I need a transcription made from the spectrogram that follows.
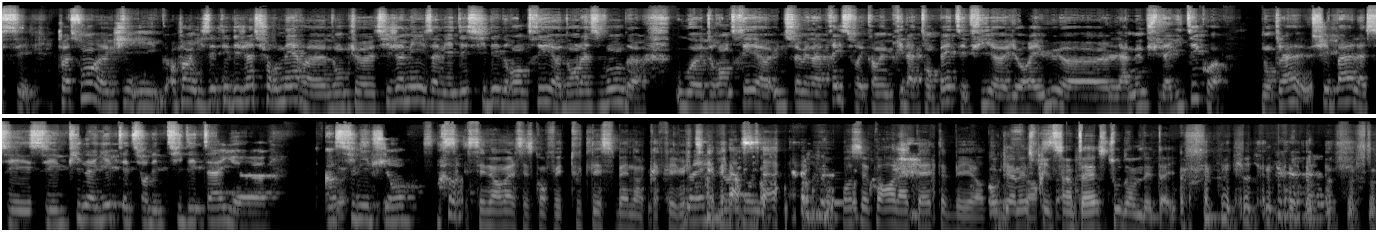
C'est de toute façon, euh, qui, enfin, ils étaient déjà sur mer, euh, donc euh, si jamais ils avaient décidé de rentrer dans la seconde ou de rentrer une semaine après, ils auraient quand même pris la tempête et puis il y aurait eu la même finalité, quoi. Donc là, je sais pas, là, c'est pinaillé peut-être sur des petits détails insignifiant. C'est normal, c'est ce qu'on fait toutes les semaines dans le café on se prend la tête, mais aucun esprit de synthèse, tout dans le détail.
